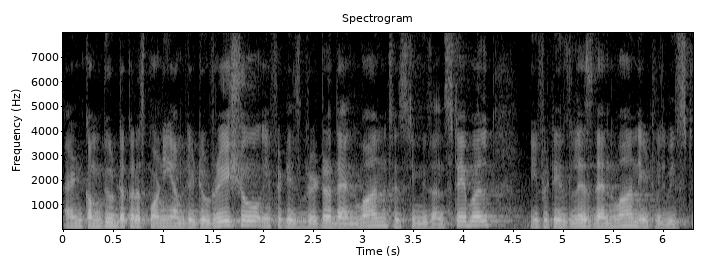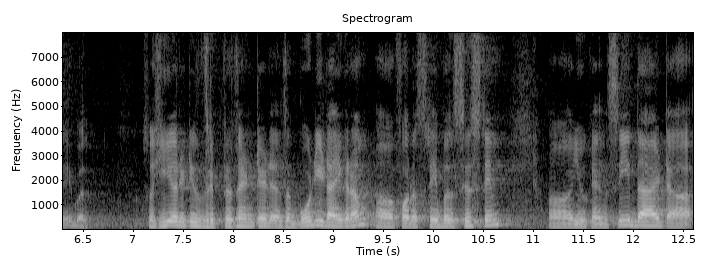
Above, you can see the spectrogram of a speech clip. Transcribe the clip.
and compute the corresponding amplitude ratio. If it is greater than 1 system is unstable. If it is less than 1 it will be stable. So, here it is represented as a Bode diagram uh, for a stable system. Uh, you can see that uh,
